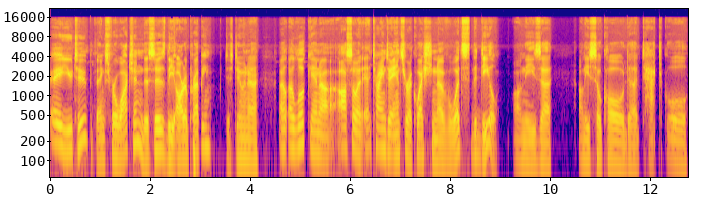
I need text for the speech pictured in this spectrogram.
Hey YouTube, thanks for watching. This is The Art of Prepping. Just doing a, a, a look and uh, also uh, trying to answer a question of what's the deal on these uh, on these so-called uh, tactical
